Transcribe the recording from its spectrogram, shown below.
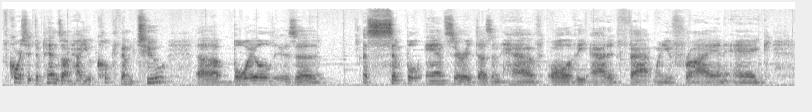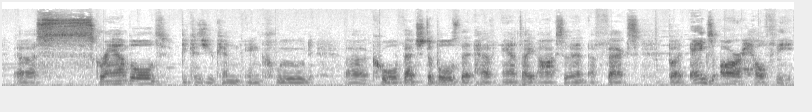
Of course, it depends on how you cook them too. Uh, boiled is a a simple answer. It doesn't have all of the added fat when you fry an egg. Uh, scrambled, because you can include uh, cool vegetables that have antioxidant effects, but eggs are healthy.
